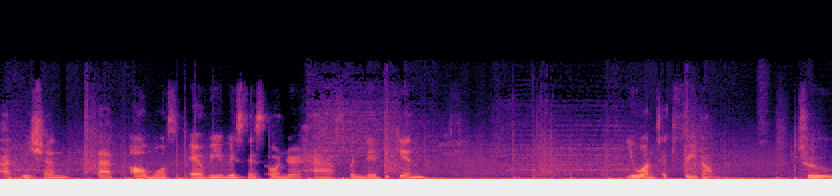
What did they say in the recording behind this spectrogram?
that vision that almost every business owner has when they begin. You wanted freedom, true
